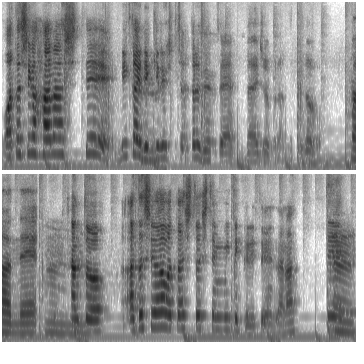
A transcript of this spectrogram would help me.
私が話して理解できる人だったら全然大丈夫なんだけど、まあね、うん、ちゃんと私は私として見てくれてるんだなっうて、ん。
